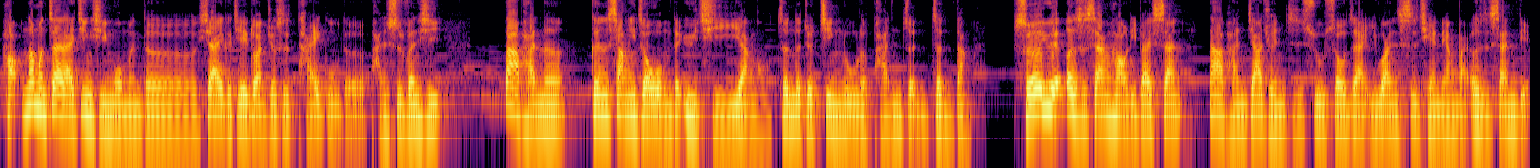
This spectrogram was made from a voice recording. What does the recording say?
好，那么再来进行我们的下一个阶段，就是台股的盘势分析。大盘呢？跟上一周我们的预期一样哦，真的就进入了盘整震荡。十二月二十三号礼拜三，大盘加权指数收在一万四千两百二十三点，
